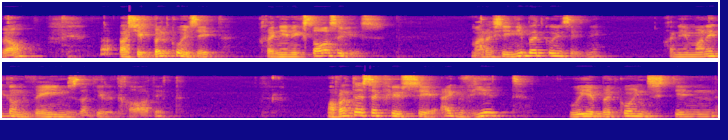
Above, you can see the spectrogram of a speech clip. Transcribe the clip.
Wel, as jy Bitcoins het, gaan jy in ekstase wees. Maar as jy nie Bitcoins het nie, gaan jy maar net kan wens dat jy dit gehad het. Maar wat as ek vir jou sê, ek weet hoe jy Bitcoins teen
